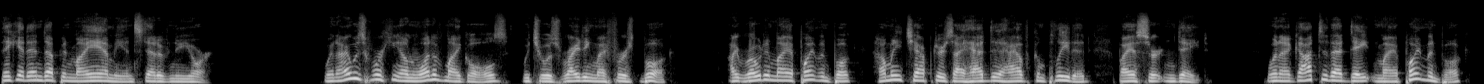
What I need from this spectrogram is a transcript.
they could end up in Miami instead of New York. When I was working on one of my goals, which was writing my first book, I wrote in my appointment book how many chapters I had to have completed by a certain date. When I got to that date in my appointment book,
